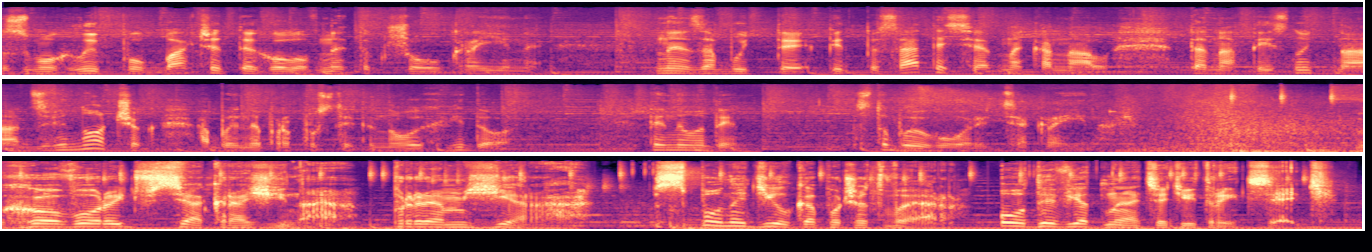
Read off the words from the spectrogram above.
змогли побачити головне ток-шоу України. Не забудьте підписатися на канал та натиснуть на дзвіночок, аби не пропустити нових відео. Ти не один. З тобою говорить вся країна. Говорить вся країна. Прем'єра з понеділка по четвер о 19.30.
